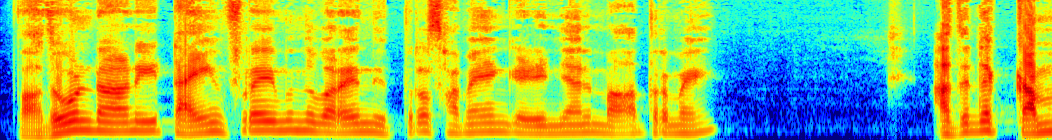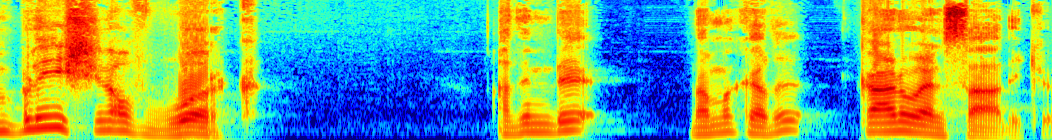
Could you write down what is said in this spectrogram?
അപ്പം അതുകൊണ്ടാണ് ഈ ടൈം ഫ്രെയിം എന്ന് പറയുന്നത് ഇത്ര സമയം കഴിഞ്ഞാൽ മാത്രമേ അതിന്റെ കംപ്ലീഷൻ ഓഫ് വർക്ക് അതിന്റെ നമുക്കത് കാണുവാൻ സാധിക്കൂ.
